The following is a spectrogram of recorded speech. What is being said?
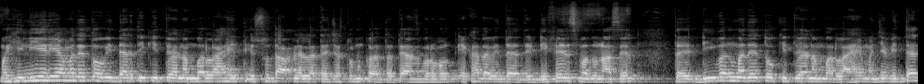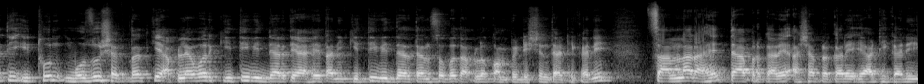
मग हिली एरियामध्ये तो विद्यार्थी कितव्या नंबरला आहे ते सुद्धा आपल्याला त्याच्यातून कळतं. त्याचबरोबर एखादा विद्यार्थी डिफेन्समधून असेल तर डी वनमध्ये तो कितव्या नंबरला आहे? म्हणजे विद्यार्थी इथून मोजू शकतात की आपल्यावर किती विद्यार्थी आहेत आणि किती विद्यार्थ्यांसोबत आपलं कॉम्पिटिशन त्या ठिकाणी चालणार आहे. त्या प्रकारे अशा प्रकारे या ठिकाणी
